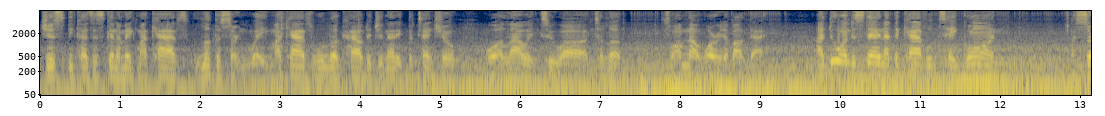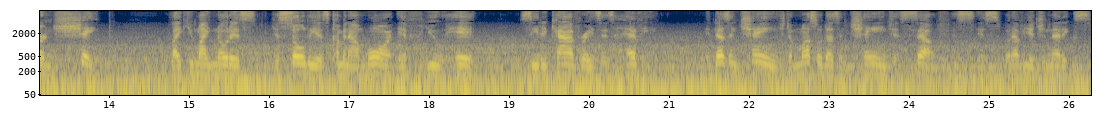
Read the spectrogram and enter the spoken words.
just because it's going to make my calves look a certain way. My calves will look how the genetic potential will allow it to uh, to look. So I'm not worried about that. I do understand that the calf will take on a certain shape. Like you might notice your soleus coming out more if you hit seated calf raises heavy it doesn't change. The muscle doesn't change itself. It's, it's whatever your genetics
